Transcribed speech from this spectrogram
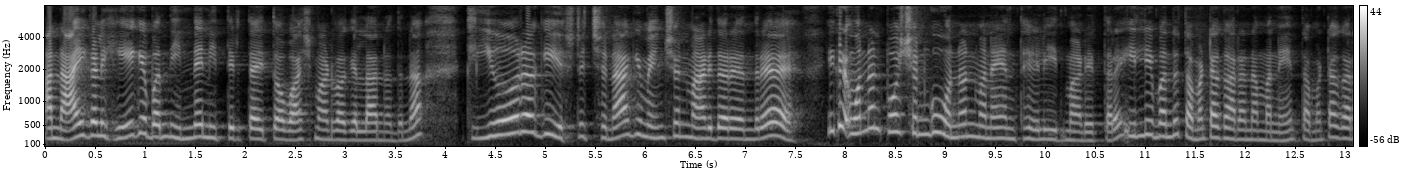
ಆ ನಾಯಿಗಳು ಹೇಗೆ ಬಂದು ಹಿಂದೆ ನಿಂತಿರ್ತಾ ಇತ್ತು ಆ ವಾಶ್ ಮಾಡುವಾಗೆಲ್ಲ ಅನ್ನೋದನ್ನು ಕ್ಲಿಯರಾಗಿ ಎಷ್ಟು ಚೆನ್ನಾಗಿ ಮೆನ್ಷನ್ ಮಾಡಿದ್ದಾರೆ ಅಂದರೆ ಈ ಕಡೆ ಒಂದೊಂದು ಪೋರ್ಷನ್ಗೂ ಒಂದೊಂದು ಮನೆ ಅಂತ ಹೇಳಿ ಇದು ಮಾಡಿರ್ತಾರೆ. ಇಲ್ಲಿ ಬಂದು ತಮಟಗಾರನ ಮನೆ. ತಮಟಗಾರ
